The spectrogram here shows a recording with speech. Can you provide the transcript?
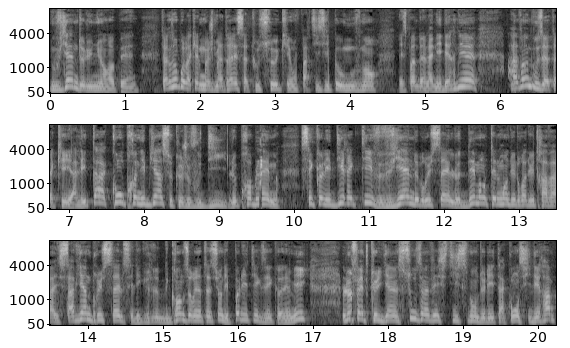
nous viennent de l'Union européenne. C'est la raison pour laquelle moi je m'adresse à tous ceux qui ont participé au mouvement, n'est-ce pas, de l'année dernière. Avant de vous attaquer à l'État, comprenez bien ce que je vous dis. Le problème, c'est que les directives viennent de Bruxelles. Le démantèlement du droit du travail, ça vient de Bruxelles. C'est les, grandes orientations des politiques économiques. Le fait qu'il y ait un sous-investissement de l'État considérable,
